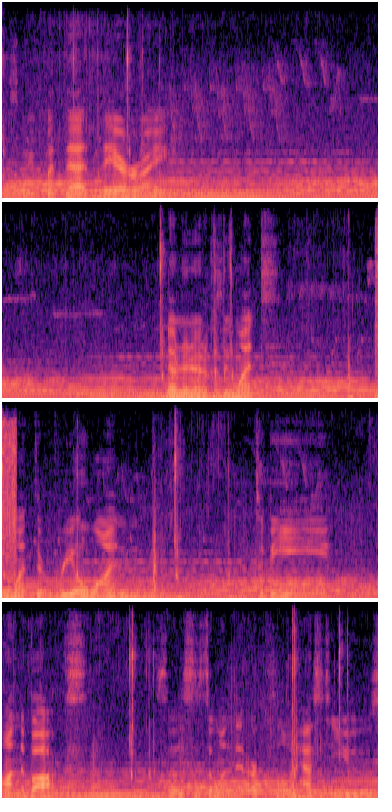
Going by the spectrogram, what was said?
So we put that there, right? No, no, no, because we want... We want the real one be on the box. So this is the one that our clone has to use.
